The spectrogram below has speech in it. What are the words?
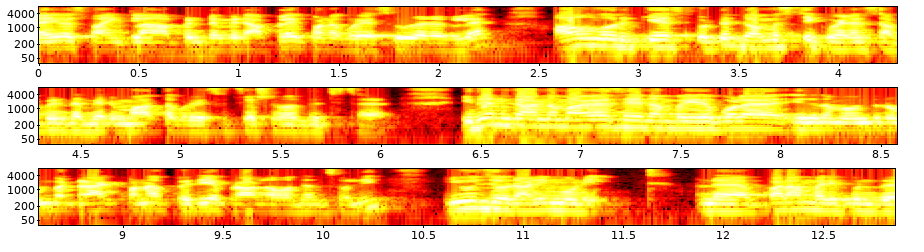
டைவர்ஸ் வாங்கிக்கலாம் அப்படின்ற மாதிரி அப்ளை பண்ணக்கூடிய சூழல்ல அவங்க ஒரு கேஸ் போட்டு டொமஸ்டிக் வயலன்ஸ் அப்படின்ற மாதிரி மாத்தக்கூடிய சுச்சுவேஷன் வந்துச்சு சார் இதன் காரணமாக சரி நம்ம இது போல இது நம்ம வந்து ரொம்ப ட்ராக் பண்ணா பெரிய ப்ராப்ளம் வந்துன்னு சொல்லி யூஸ் ஒரு அனிமோனி அந்த பராமரிப்புன்ற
